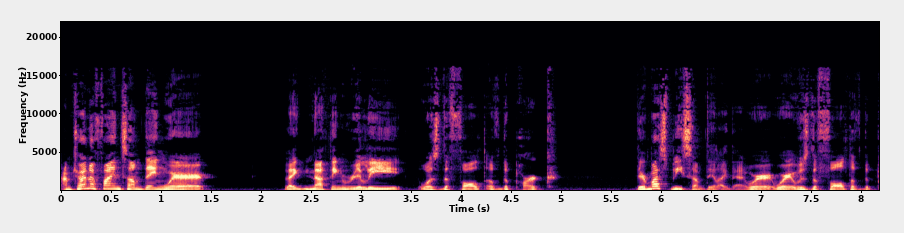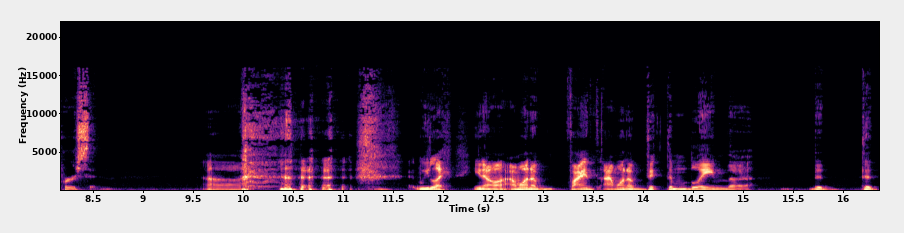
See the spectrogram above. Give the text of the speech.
I'm trying to find something where, like, nothing really was the fault of the park. There must be something like that, where, where it was the fault of the person. Uh, we like, you know, I want to find, I want to victim blame the, the, the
